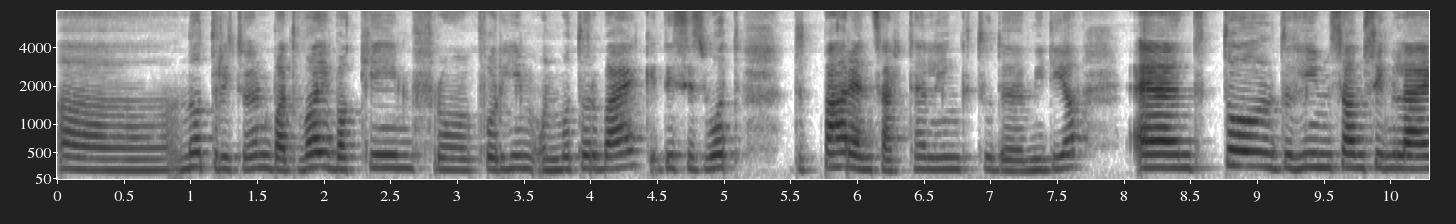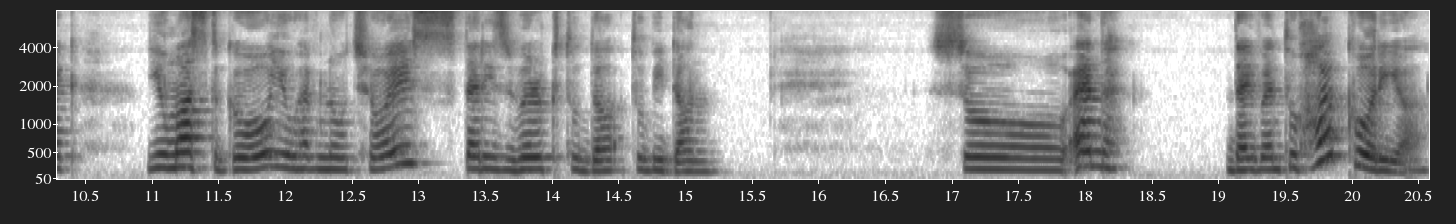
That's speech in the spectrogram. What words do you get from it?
uh, not return, but Vaiba came from, for him on motorbike. This is what the parents are telling to the media and told him something like, you must go, you have no choice, there is work to, do, to be done. So, and they went to Halkoria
